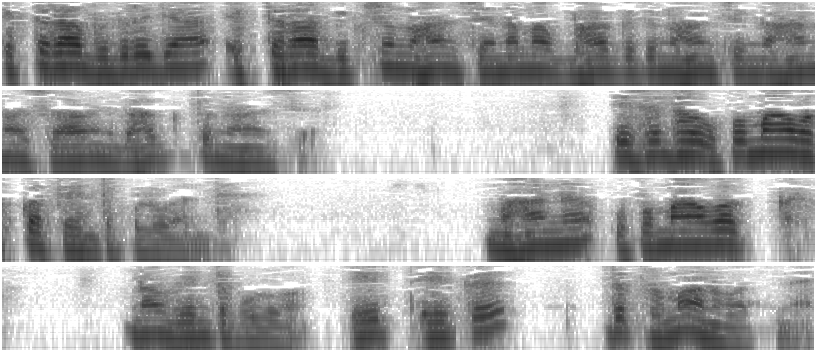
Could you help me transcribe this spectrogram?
එක්තරා බුදුරජා එක්තරා භික්ෂුන් වහන්සේ නමක් භාග්‍යතුන් වහන්සේගෙන් අහනවා ස්වාමීන් භාග්‍යතුන් වහන්සේ ඒ සඳහා උපමාවක්වත් වෙන්න පුළුවන්ද? මහාන උපමාවක් නම් වෙන්න පුළුවන්. ඒත් ඒකද ප්‍රමාණවත් නෑ.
